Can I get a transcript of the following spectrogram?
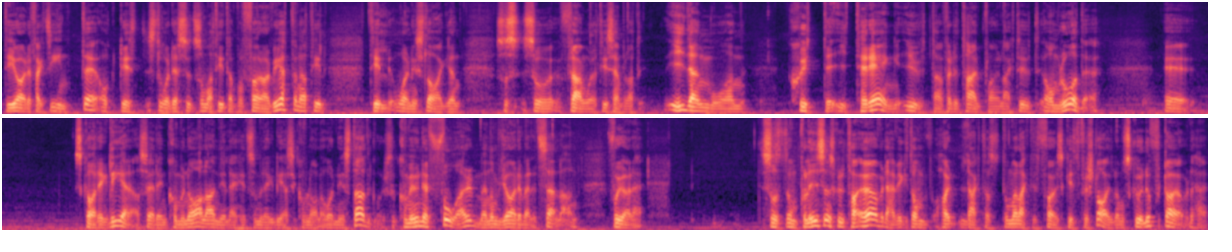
det gör det faktiskt inte och det står dessutom som man tittar på förarbetena till, till ordningslagen så, så framgår det till exempel att i den mån skytte i terräng utanför detaljplanelagt ut område eh, ska regleras så är det en kommunal angelägenhet som regleras i kommunala ordningsstadgor. Så kommuner får, men de gör det väldigt sällan, får göra det. Så om polisen skulle ta över det här, vilket de har lagt, alltså, de har lagt ett föreskriftsförslag, de skulle få ta över det här,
